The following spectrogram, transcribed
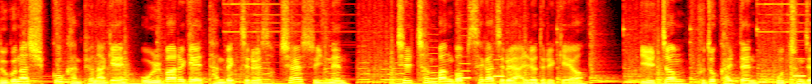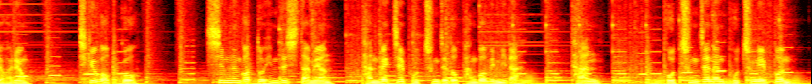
누구나 쉽고 간편하게 올바르게 단백질을 섭취할 수 있는 실천 방법 3가지를 알려드릴게요. 1점 부족할 땐 보충제 활용. 식욕 없고 씹는 것도 힘드시다면 단백질 보충제도 방법입니다. 단, 보충제는 보충일 뿐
